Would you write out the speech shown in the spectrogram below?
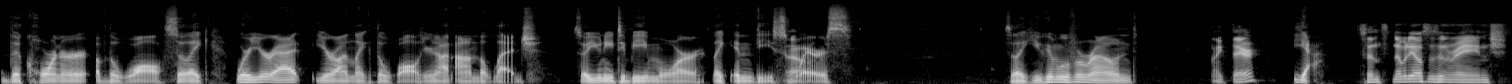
the corner of the wall so like where you're at you're on like the wall you're not on the ledge so you need to be more like in these Oh. squares so like you can move around Like there? yeah Since nobody else is in range,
